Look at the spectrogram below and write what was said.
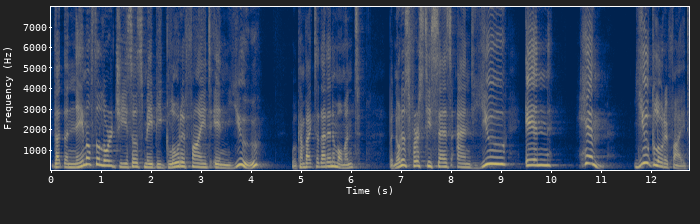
that the name of the Lord Jesus may be glorified in you. We'll come back to that in a moment. But notice first he says, and you in him. You glorified.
